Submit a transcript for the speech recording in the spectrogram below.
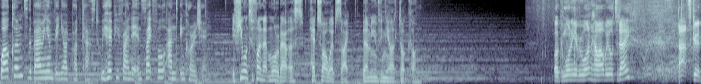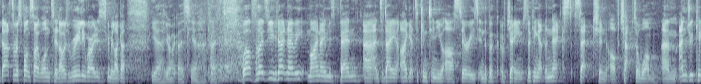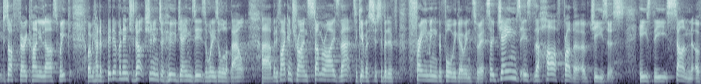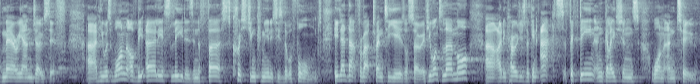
Welcome to the Birmingham Vineyard podcast. We hope you find it insightful and encouraging. If you want to find out more about us, head to our website, birminghamvineyard.com. Well, good morning, everyone. How are we all today? Good. That's the response I wanted. I was really worried it's just going to be like a, yeah, you're right, guys. Yeah, okay. well, for those of you who don't know me, my name is Ben, uh, and today I get to continue our series in the book of James, looking at the next section of chapter one. Um, Andrew kicked us off very kindly last week, where we had a bit of an introduction into who James is and what he's all about. Uh, but if I can try and summarize that to give us just a bit of framing before we go into it. So, James is the half brother of Jesus, he's the son of Mary and Joseph. Uh, and he was one of the earliest leaders in the first Christian communities that were formed. He led that for about 20 years or so. If you want to learn more, uh, I'd encourage you to look in Acts 15 and Galatians 1 and 2.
